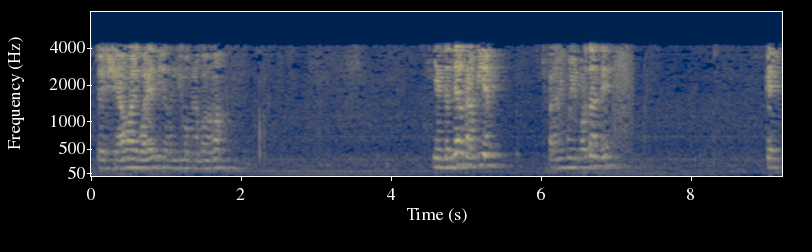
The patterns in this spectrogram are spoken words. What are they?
Entonces llegamos al 40 y ya sentimos que no podemos más. Y entender también, para mí es muy importante, que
